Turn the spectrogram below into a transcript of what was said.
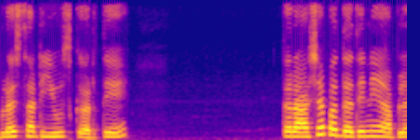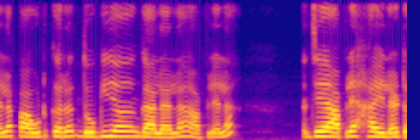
ब्लशसाठी यूज करते. तर अशा पद्धतीने आपल्याला पाऊट करत दोघी गालाला आपल्याला जे आपले हायलाईट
